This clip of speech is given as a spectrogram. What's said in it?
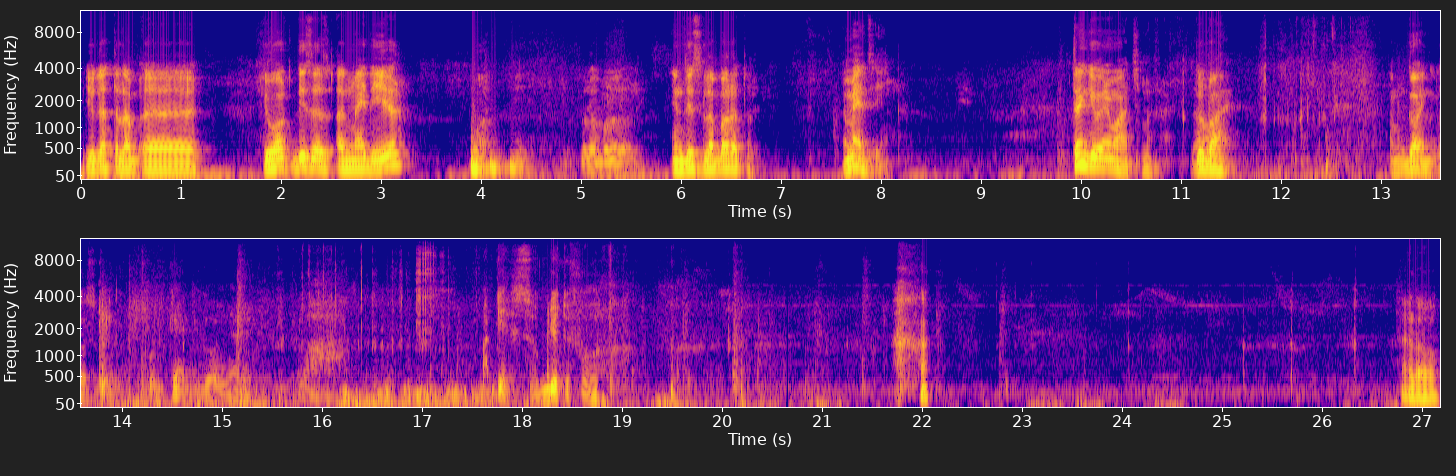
You got lab, uh, you work this as a made here? Laboratory. in this laboratory. Amazing. Thank you very much, my friend. Goodbye. I'm going because we, we can't go in every. Wow. But it's so beautiful. Hello.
